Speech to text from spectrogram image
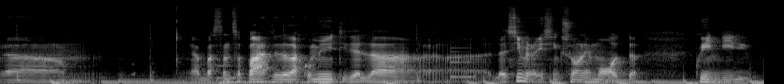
uh, abbastanza parte della community del, uh, del sim racing sono le mod. Quindi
